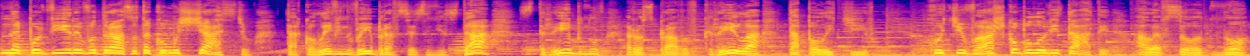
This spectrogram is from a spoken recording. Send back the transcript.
не повірив одразу такому щастю, та коли він вибрався з гнізда, стрибнув, розправив крила та полетів. Хоч і важко було літати, але все одно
